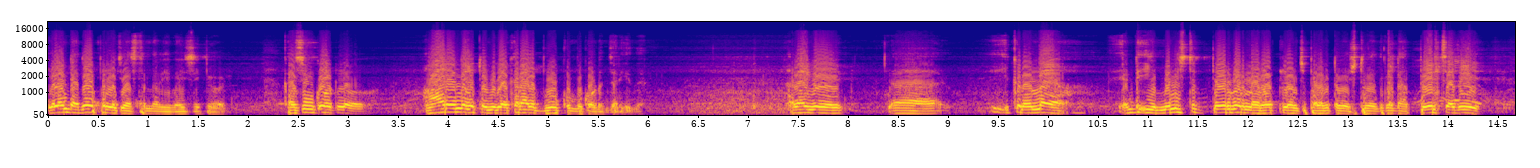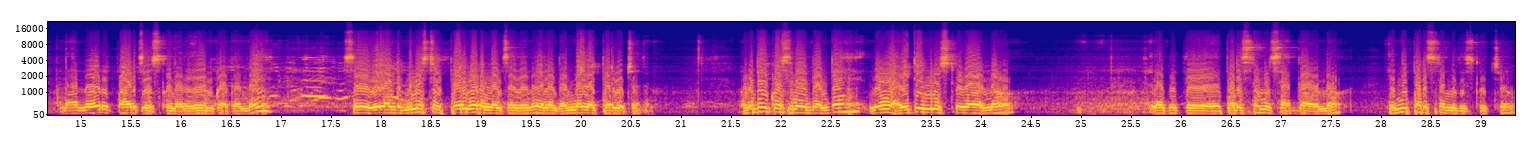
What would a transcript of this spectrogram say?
ఇలాంటి అదో చేస్తున్నారు ఈ వైసీపీ వాడు కసింకోట్లో ఆరు వందల తొమ్మిది ఎకరాల భూ కుంభకోవడం జరిగింది. అలాగే ఇక్కడ ఉన్న అంటే ఈ మినిస్టర్ పేరు కూడా నా నోట్లో నుంచి పలకటం ఇష్టం ఎందుకంటే ఆ పేరు చదివి నా నోరు పాడు చేసుకున్నాను ఏమనుకోకండి సో ఇలాంటి మినిస్టర్ పేరు కూడా నేను చదివాను ఇలాంటి ఎమ్మెల్యే పేరు కూడా చదివాను. ఒకటే క్వశ్చన్ ఏంటంటే నువ్వు ఐటీ మినిస్టర్గా ఉన్నావు లేకపోతే పరిశ్రమ శాఖగా ఉన్నావు ఎన్ని పరిశ్రమలు తీసుకొచ్చావు?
